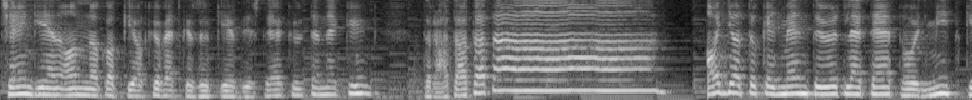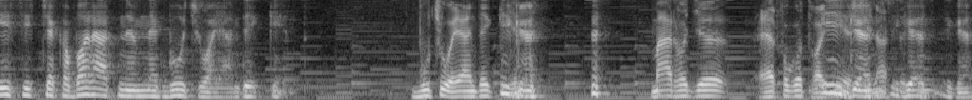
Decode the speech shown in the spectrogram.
csengjen annak, aki a következő kérdést elküldte nekünk. Tratatatán! Adjatok egy mentő ötletet, hogy mit készítsek a barátnőmnek búcsú ajándékként. Búcsú ajándékként, Igen, már hogy el fogod hagyni, és igen, csinálsz egy- igen, egy- igen.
